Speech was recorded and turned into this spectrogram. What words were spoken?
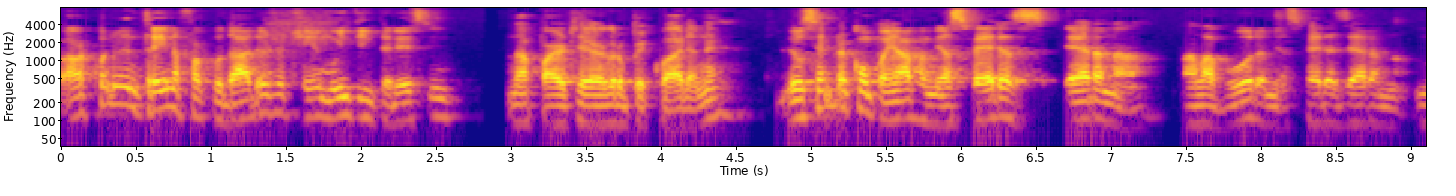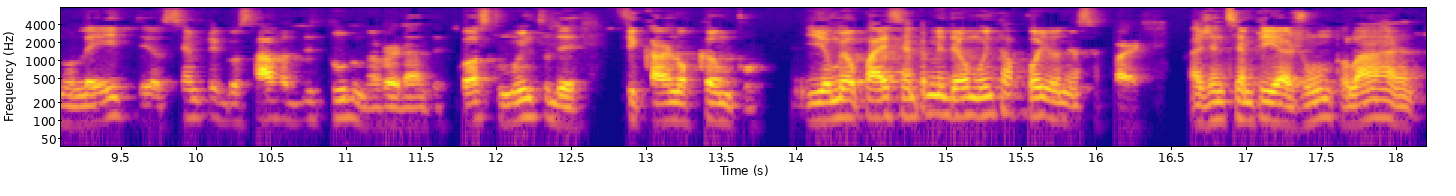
Ah, quando eu entrei na faculdade, eu já tinha muito interesse na parte agropecuária, né? Eu sempre acompanhava, minhas férias era na, na lavoura, minhas férias eram no leite, eu sempre gostava de tudo, na verdade. Gosto muito de ficar no campo. E o meu pai sempre me deu muito apoio nessa parte. A gente sempre ia junto lá,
